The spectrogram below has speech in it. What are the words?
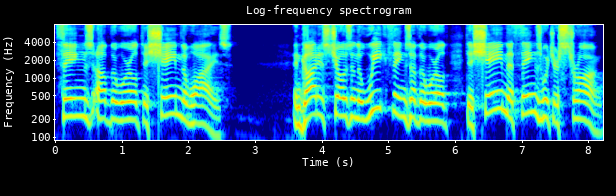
things of the world to shame the wise. And God has chosen the weak things of the world to shame the things which are strong.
